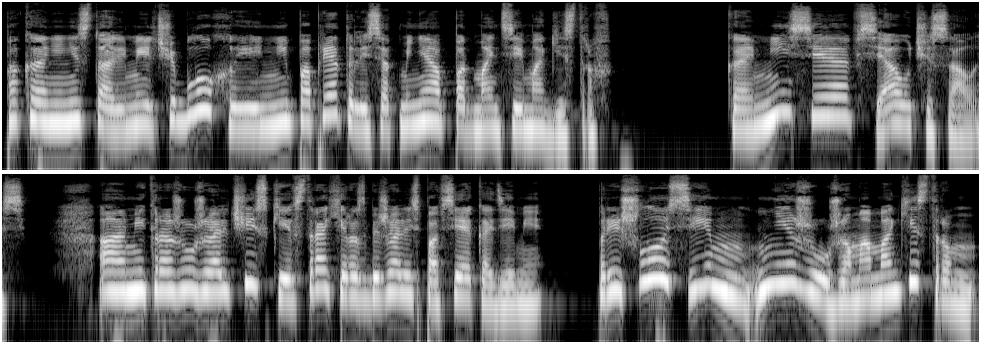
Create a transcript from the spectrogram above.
пока они не стали мельче блоха и не попрятались от меня под мантией магистров. Комиссия вся учесалась, а микрожужи альчийские в страхе разбежались по всей академии. Пришлось им не жужам, а магистрам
